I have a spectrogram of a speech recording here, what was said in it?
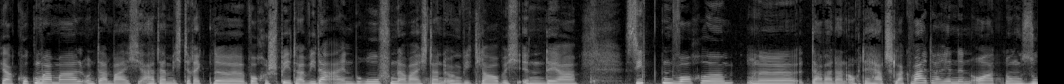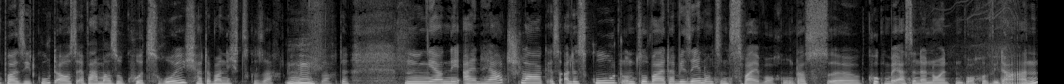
Ja, gucken wir mal und dann war ich, hat er mich direkt eine Woche später wieder einberufen, da war ich dann irgendwie, glaube ich, in der siebten Woche, äh, da war dann auch der Herzschlag weiterhin in Ordnung, super, sieht gut aus, er war mal so kurz ruhig, hat aber nichts gesagt, mhm. Sagte, "Mm, ja, nee, ein Herzschlag, ist alles gut und so weiter, wir sehen uns in zwei Wochen, das äh, gucken wir erst in der neunten Woche wieder an.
